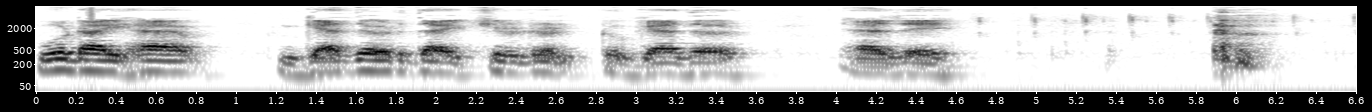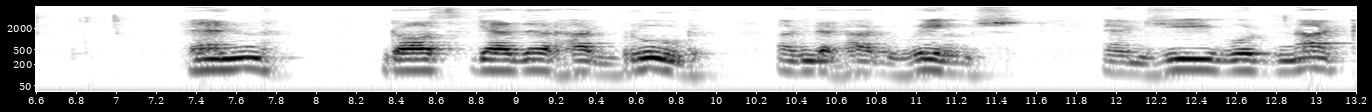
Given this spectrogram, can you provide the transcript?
would I have gathered thy children together as a hen doth gather her brood under her wings, and ye would not.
